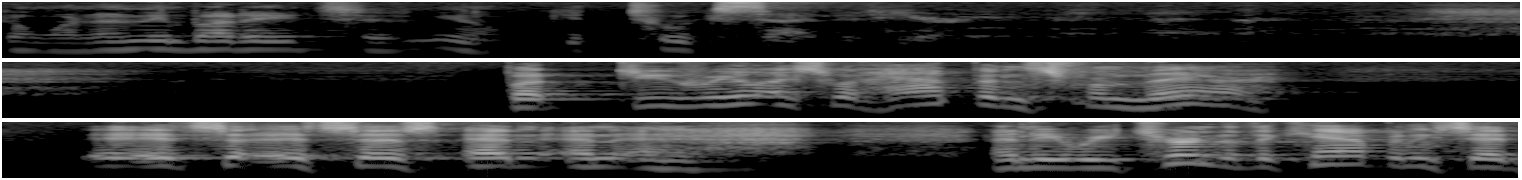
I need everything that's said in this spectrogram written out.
don't want anybody to, you know, get too excited here. But do you realize what happens from there? It's, it says, and, and, and he returned to the camp and he said,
